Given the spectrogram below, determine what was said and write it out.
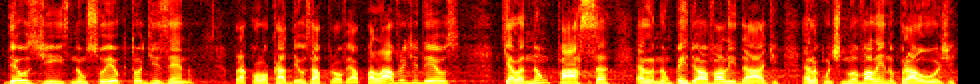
Deus diz, não sou eu que estou dizendo, para colocar Deus à prova, é a palavra de Deus que ela não passa, ela não perdeu a validade, ela continua valendo para hoje.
